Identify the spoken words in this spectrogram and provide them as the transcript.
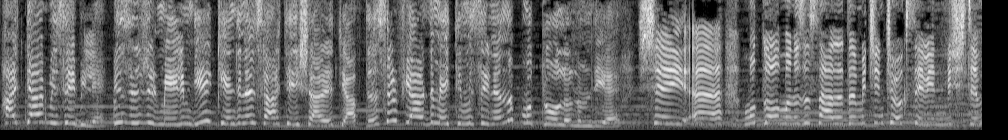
Hatta bize bile. Biz üzülmeyelim diye kendine sahte işaret yaptın. Sırf yardım ettiğimize inanıp mutlu olalım diye. Şey, e, mutlu olmanızı sağladığım için çok sevinmiştim.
